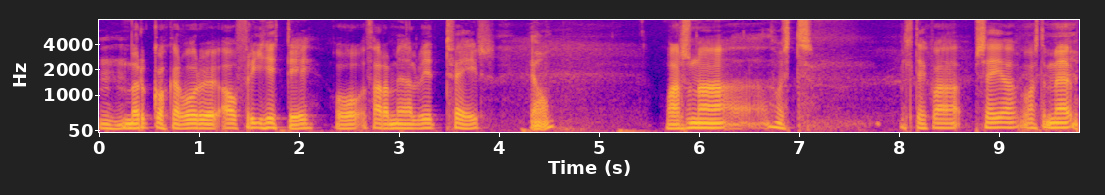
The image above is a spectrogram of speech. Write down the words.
mm mörg okkar voru á frí hitti og þar að meðal við tveir. Já, var svona, þú veist viltu eitthvað segja? Varstu með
